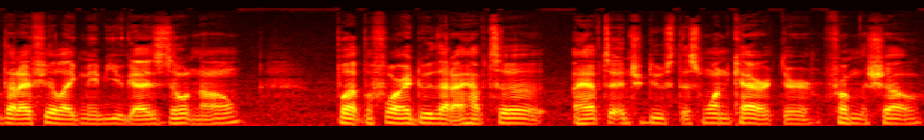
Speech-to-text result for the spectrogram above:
that I feel like maybe you guys don't know. But before I do that, I have to I have to introduce this one character from the show.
